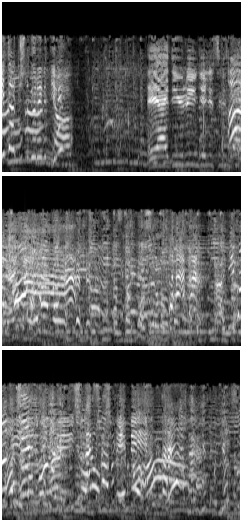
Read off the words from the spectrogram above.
Yeter ki şunu görelim ya. E hadi yürüyün gelirsiniz. bari, hadi. Şunlar olmuş Pembe. Yapma, yapma.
